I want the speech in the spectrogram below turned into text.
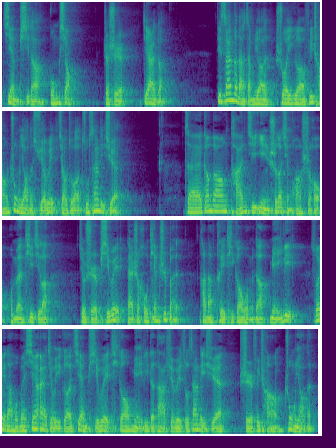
健脾的功效。这是第二个。第三个呢，咱们要说一个非常重要的穴位，叫做足三里穴。在刚刚谈及饮食的情况时候，我们提及了，就是脾胃乃是后天之本，它呢可以提高我们的免疫力。所以呢，我们先艾灸一个健脾胃、提高免疫力的大穴位足三里穴是非常重要的。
